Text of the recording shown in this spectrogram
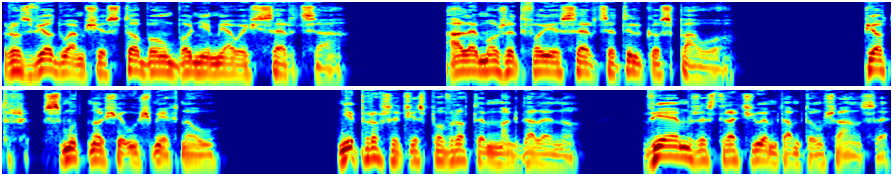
Rozwiodłam się z tobą, bo nie miałeś serca, ale może twoje serce tylko spało. Piotr smutno się uśmiechnął. Nie proszę cię z powrotem, Magdaleno. Wiem, że straciłem tamtą szansę,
